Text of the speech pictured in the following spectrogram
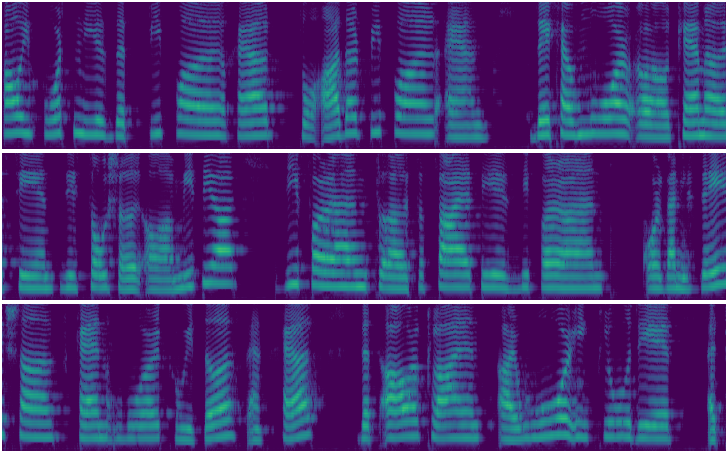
how important is that people help to other people and they have more uh, in the social uh, media. Different uh, societies different organizations can work with us and help that our clients are more included at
